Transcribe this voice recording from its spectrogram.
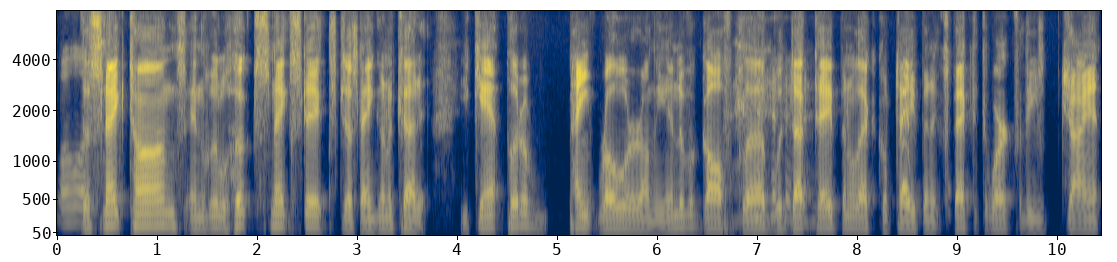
Well, The snake tongs and the little hooked snake sticks just ain't going to cut it. You can't put a paint roller on the end of a golf club with duct tape and electrical tape and expect it to work for these giant,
